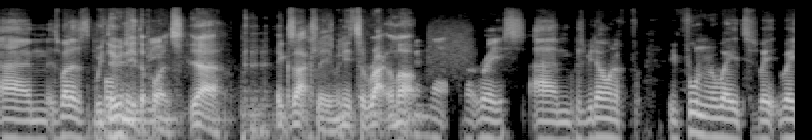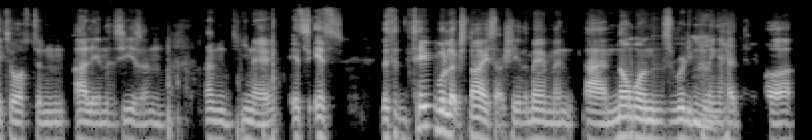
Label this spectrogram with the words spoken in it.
um as well as we do need the points yeah exactly we need to rack them up that, that race um because we don't want to we've fallen away to way, way too often early in the season, and you know it's it's the, the table looks nice actually at the moment. Um, no one's really pulling mm. ahead too far,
